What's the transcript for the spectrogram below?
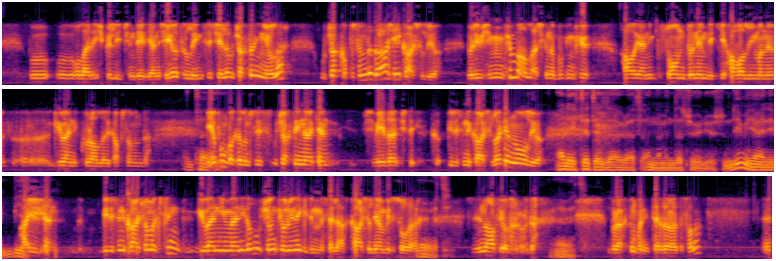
bu e, olayda işbirliği içindeydi. Yani şeyi hatırlayın İsviçreler uçaktan iniyorlar. Uçak kapısında daha şey karşılıyor. Böyle bir şey mümkün mü Allah aşkına bugünkü hava yani son dönemdeki havalimanı e, güvenlik kuralları kapsamında. Tabii. Yapın bakalım siz uçakta inerken veya da işte birisini karşılarken ne oluyor? Aleyhte tezahürat anlamında söylüyorsun değil mi? Yani bir... Hayır yani birisini karşılamak için güvenliği güvenliği dalı uçağın körüğüne gidin mesela karşılayan birisi olarak. Evet. Sizi ne yapıyorlar orada? Evet. Bıraktım hani tezahüratı falan. Ee,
